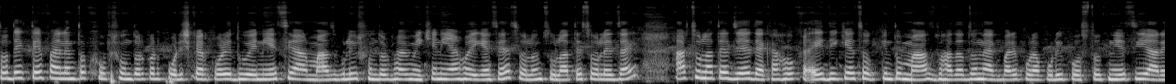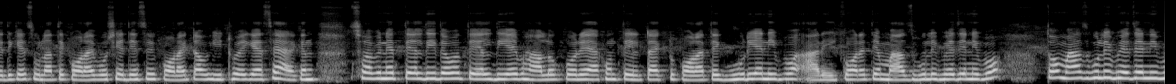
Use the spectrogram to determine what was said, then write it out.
তো দেখতে পাইলেন তো খুব সুন্দর করে পরিষ্কার করে ধুয়ে নিয়েছি, আর মাছগুলি সুন্দরভাবে মেখে নেওয়া হয়ে গেছে। চলুন চুলাতে চলে যাই। আর চুলাতে যে দেখা হোক, এইদিকে কিন্তু মাছ ভাজার জন্য একবারে পুরাপুরি প্রস্তুত নিয়েছি, আর এদিকে চুলাতে কড়াই বসিয়ে দিয়েছি, কড়াইটাও হিট হয়ে গেছে। আর এখন সয়াবিনের তেল দিয়ে দেবো, তেল দিয়ে ভালো করে এখন তেলটা একটু কড়াতে ঘুরিয়ে নিব, আর এই কড়াইতে মাছগুলি ভেজে নিব। তো মাছগুলি ভেজে নিব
